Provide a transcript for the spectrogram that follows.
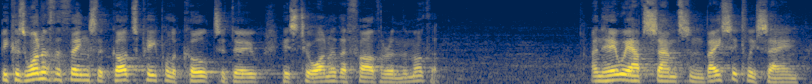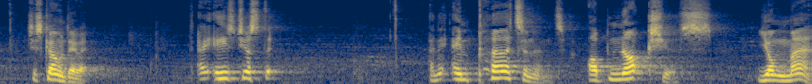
Because one of the things that God's people are called to do is to honor their father and the mother. And here we have Samson basically saying, just go and do it. He's just an impertinent, obnoxious, young man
